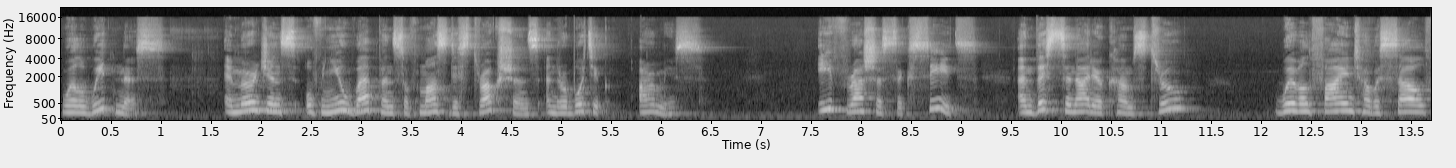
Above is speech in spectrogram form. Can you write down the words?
will witness emergence of new weapons of mass destructions and robotic armies. If Russia succeeds and this scenario comes true, we will find ourselves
